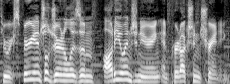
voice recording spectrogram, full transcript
through experiential journalism, audio engineering, and production training.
